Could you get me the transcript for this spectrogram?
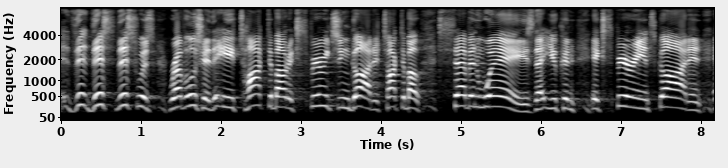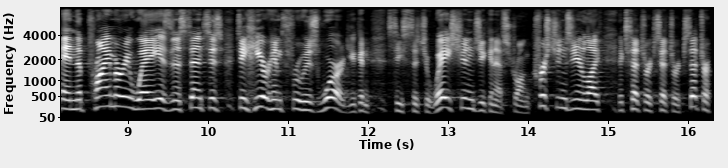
th- this, this was revolutionary. He talked about experiencing God. It talked about seven ways that you can experience God. And, and the primary way is, in a sense, is to hear Him through His Word. You can see situations, you can have strong Christians in your life, etc., etc., etc.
